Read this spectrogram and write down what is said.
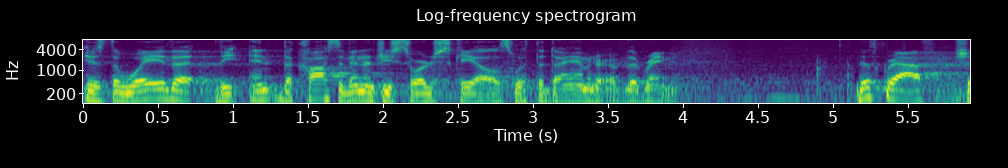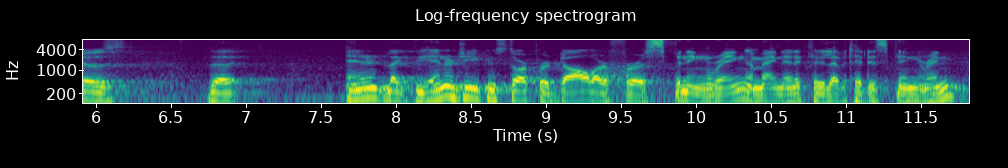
is the way that the, the cost of energy storage scales with the diameter of the ring. This graph shows the, like the energy you can store per dollar for a spinning ring, a magnetically levitated spinning ring,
